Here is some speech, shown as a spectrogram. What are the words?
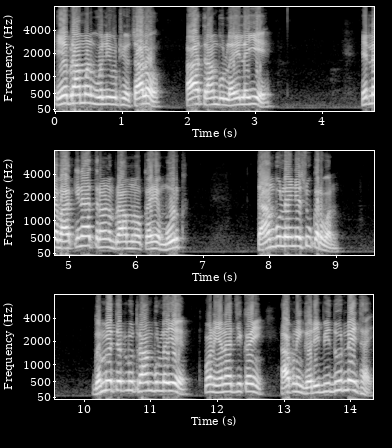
એ બ્રાહ્મણ બોલી ઉઠ્યો, ચાલો, આ ત્રાંબુ લઈ લઈએ. એટલે બાકીના ત્રણ બ્રાહ્મણો કહે, મૂર્ખ, તાંબુ લઈને શું કરવાનું? ગમે તેટલું ત્રાંબુ લઈએ, પણ એનાથી કંઈ આપણી ગરીબી દૂર નહીં થાય.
